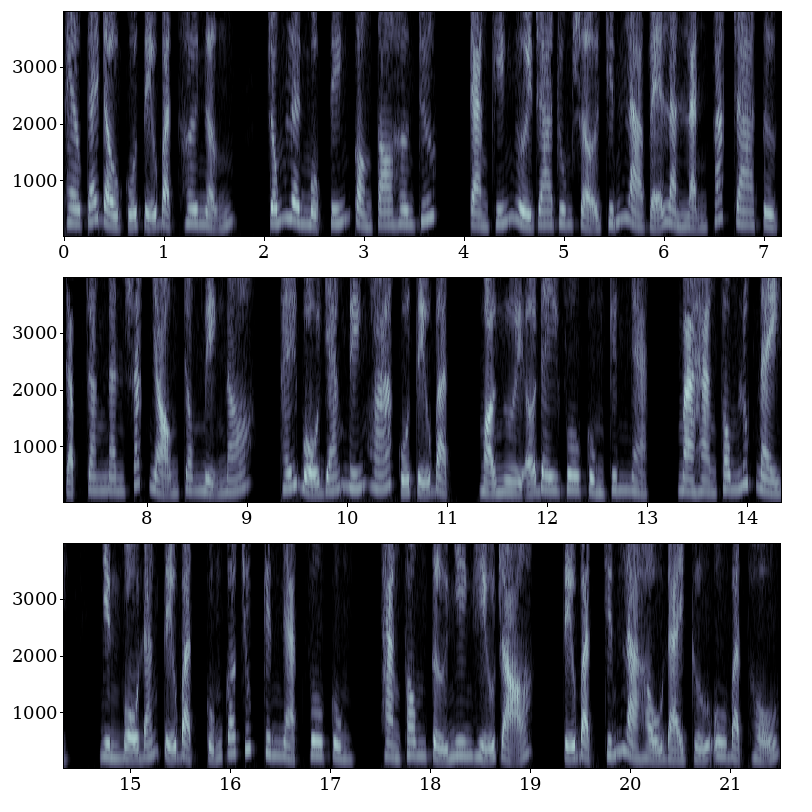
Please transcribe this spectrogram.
theo cái đầu của tiểu bạch hơi ngẩn, trống lên một tiếng còn to hơn trước, càng khiến người ra run sợ chính là vẻ lành lạnh phát ra từ cặp răng nanh sắc nhọn trong miệng nó, thấy bộ dáng biến hóa của tiểu bạch, mọi người ở đây vô cùng kinh ngạc, mà Hàng Phong lúc này, nhìn bộ đáng tiểu bạch cũng có chút kinh ngạc vô cùng, Hàng Phong tự nhiên hiểu rõ, tiểu bạch chính là hậu đại cửu U Bạch Hổ.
